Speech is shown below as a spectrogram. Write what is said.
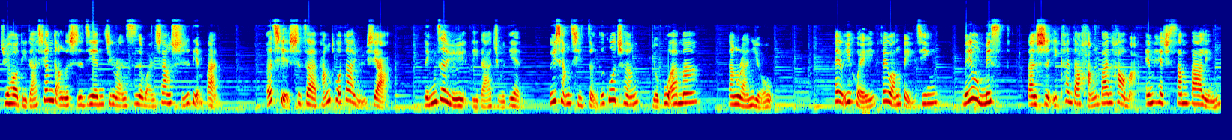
最后抵达香港的时间竟然是晚上十点半，而且是在滂沱大雨下，淋着雨抵达酒店。回想起整个过程，有不安吗？当然有。还有一回飞往北京，没有 miss，但是一看到航班号码 MH 三八零，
